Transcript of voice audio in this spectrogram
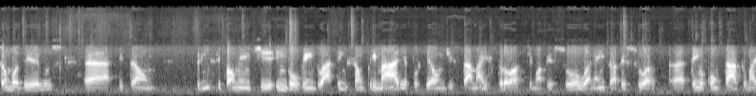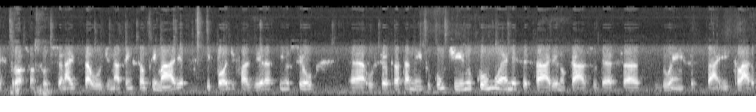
são modelos é, que estão principalmente envolvendo a atenção primária, porque é onde está mais próximo a pessoa, né? então a pessoa uh, tem o contato mais próximo aos profissionais de saúde na atenção primária e pode fazer assim o seu, uh, o seu tratamento contínuo, como é necessário no caso dessas doenças. Tá? E claro,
